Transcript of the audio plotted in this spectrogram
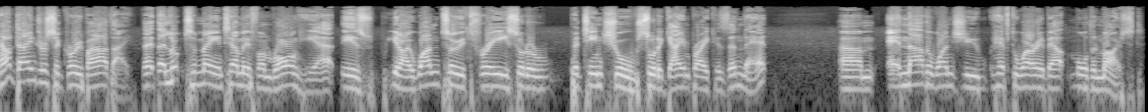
How dangerous a group are they? they? They look to me and tell me if I'm wrong here. There's, you know, one, two, three sort of potential sort of game breakers in that, um, and they're the ones you have to worry about more than most.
